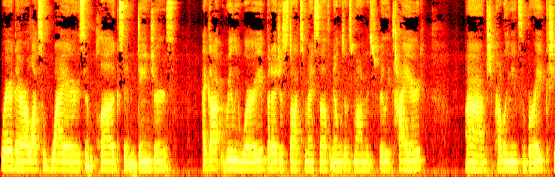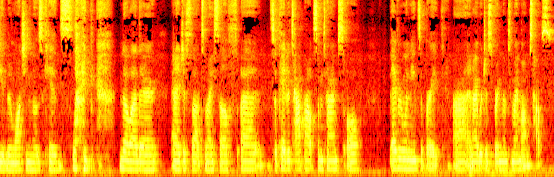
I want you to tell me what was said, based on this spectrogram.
where there are lots of wires and plugs and dangers. I got really worried, but I just thought to myself, Myungjin's mom is really tired. Um, she probably needs a break. She had been watching those kids like no other. And I just thought to myself, uh, it's okay to tap out sometimes. All everyone needs a break. Uh, and I would just bring them to my mom's house.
